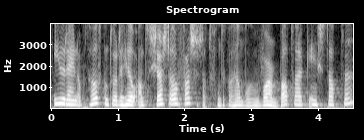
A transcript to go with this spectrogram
iedereen op het hoofdkantoor er heel enthousiast over was. Dus dat vond ik al helemaal een warm bad waar ik instapte.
